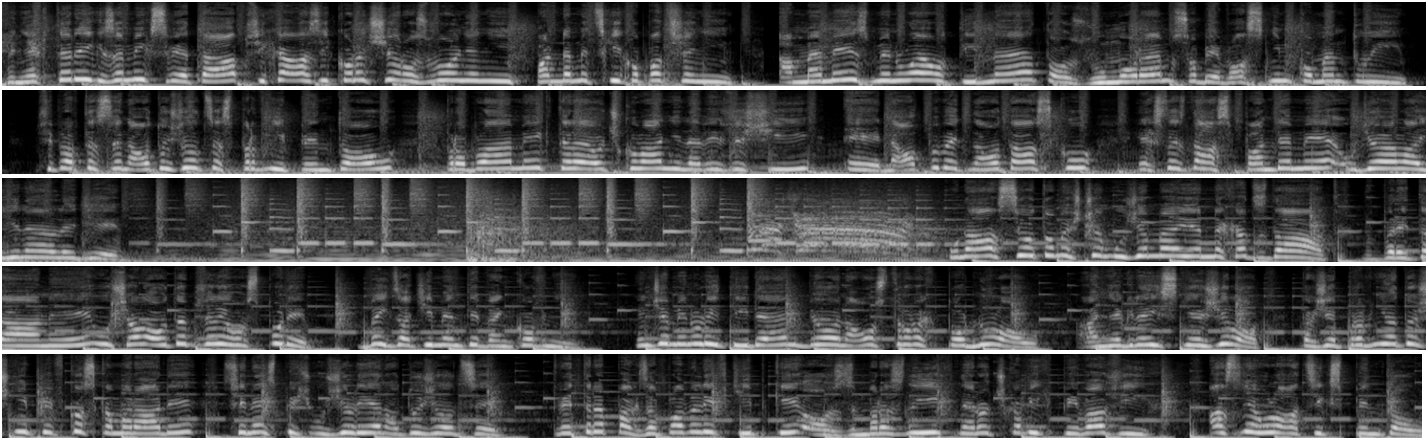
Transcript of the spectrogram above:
V některých zemích světa přichází konečně rozvolnění pandemických opatření a memy z minulého týdne to s humorem sobě vlastním komentují. Připravte se na otužilce s první pintou, problémy, které očkování nevyřeší, i na odpověď na otázku, jestli z nás pandemie udělala jiné lidi. U nás si o tom ještě můžeme jen nechat zdát. V Británii už ale otevřeli hospody, byť zatím jen ty venkovní. Jenže minulý týden bylo na ostrovech pod nulou a někde jí sněžilo, takže první letošní pivko s kamarády si nejspíš užili jen otužilci. Twitter pak zaplavili vtípky o zmrzlých, nedočkavých pivařích a sněhulácích s pintou.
